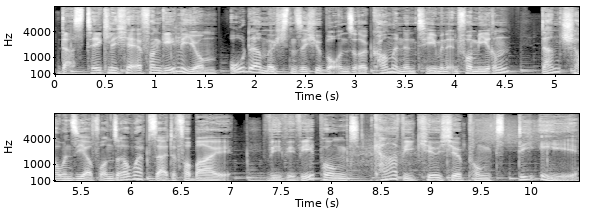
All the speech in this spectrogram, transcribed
das tägliche Evangelium oder möchten sich über unsere kommenden Themen informieren? Dann schauen Sie auf unserer Webseite vorbei www.kwkirche.de.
